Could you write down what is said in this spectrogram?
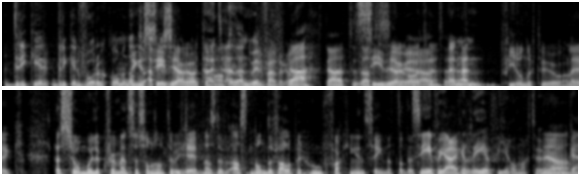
drie keer, drie keer voorgekomen dat Ding is ze even 7 jaar oud, hè, uit man. en dan weer verder gaan. Ja, ja het is dat. 7 jaar oud. En- En, 400 euro. Allee, ik- dat is zo moeilijk voor mensen soms om te begrijpen als, de, als non-developer hoe fucking insane dat dat is. Zeven jaar geleden 400 euro Ja. ook, hè.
